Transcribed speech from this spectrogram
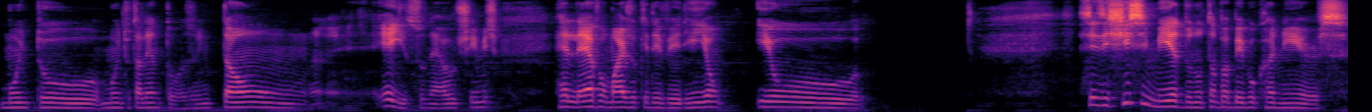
muito muito talentoso. Então é isso, né? Os times relevam mais do que deveriam e o se existisse medo no Tampa Bay Buccaneers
